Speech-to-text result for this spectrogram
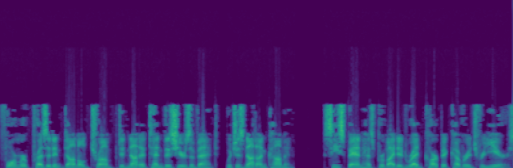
Former President Donald Trump did not attend this year's event, which is not uncommon. C-SPAN has provided red carpet coverage for years.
